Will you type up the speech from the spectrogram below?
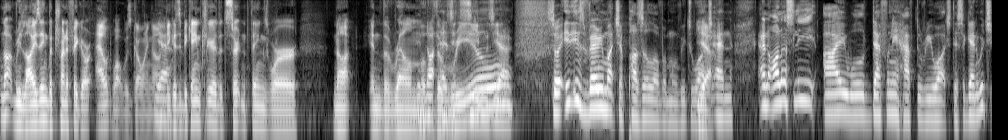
not realizing, but trying to figure out what was going on Yeah. because it became clear that certain things were not in the realm of not the as real. it seems. Yeah. So it is very much a puzzle of a movie to watch, Yeah. and and honestly, I will definitely have to rewatch this again. Which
